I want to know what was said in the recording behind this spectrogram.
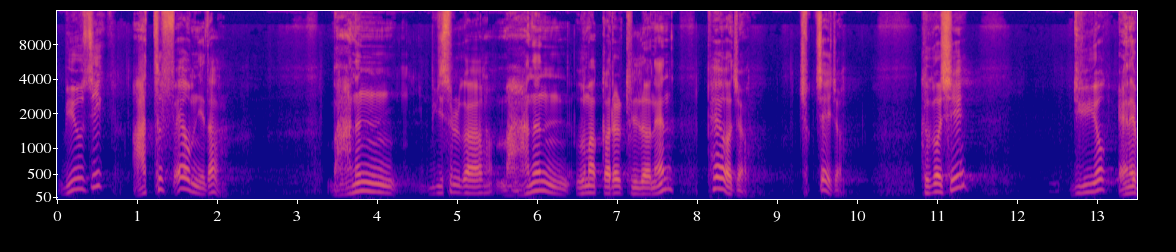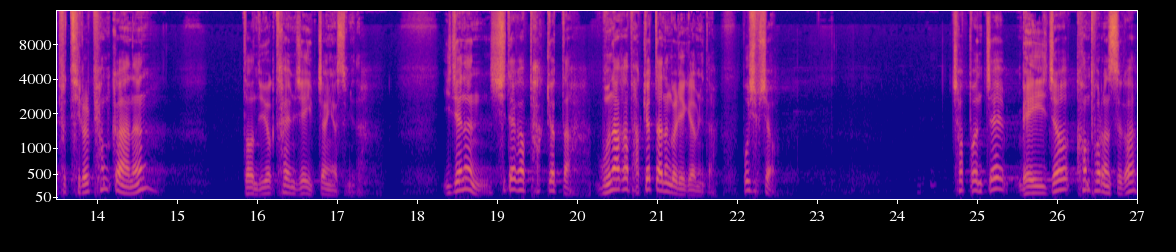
뮤직 아트 페어입니다. 많은 미술가, 많은 음악가를 길러낸 페어죠. 축제죠. 그것이 뉴욕 NFT를 평가하는 더 뉴욕 타임즈의 입장이었습니다. 이제는 시대가 바뀌었다. 문화가 바뀌었다는 걸 얘기합니다. 보십시오. 첫 번째 메이저 컨퍼런스가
